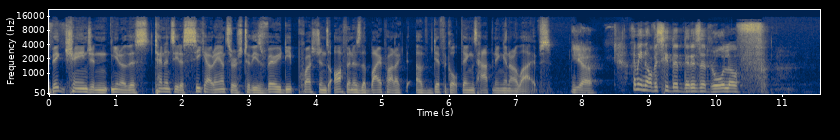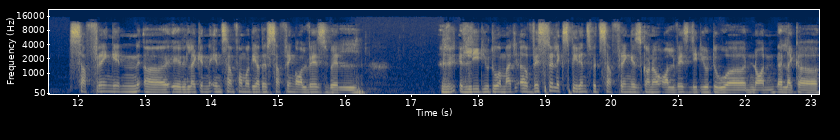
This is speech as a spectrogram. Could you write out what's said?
big change in you know this tendency to seek out answers to these very deep questions often is the byproduct of difficult things happening in our lives. Yeah, I mean, obviously, there, there is a role of suffering in, uh, in like in, in some form or the other. Suffering always will lead you to a much a visceral experience with suffering is going to always lead you to a non like a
